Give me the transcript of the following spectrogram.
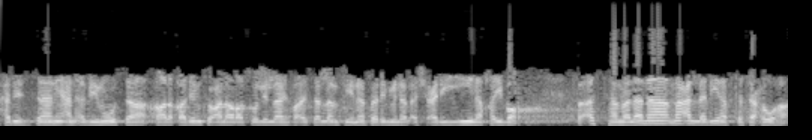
الحديث الثاني عن أبي موسى قال قدمت على رسول الله صلى الله عليه وسلم في نفر من الأشعريين خيبر فأسهم لنا مع الذين افتتحوها.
